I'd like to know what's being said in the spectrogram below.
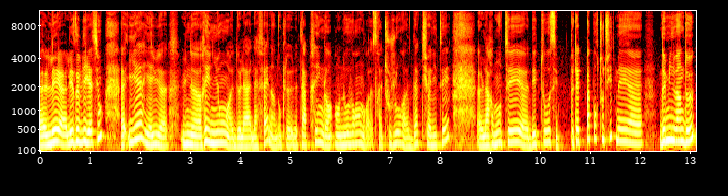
les, obligations. Hier, il y a eu une réunion de la, la FED, hein, donc le, tapering en, en, novembre serait toujours d'actualité. La remontée des taux, c'est peut-être pas pour tout de suite, mais 2022,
